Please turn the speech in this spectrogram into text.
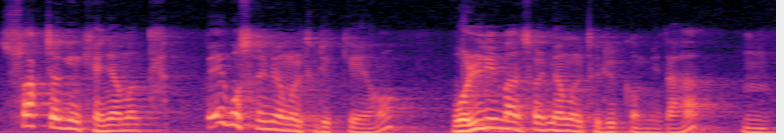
수학적인 개념은 다 빼고 설명을 드릴게요. 원리만 설명을 드릴 겁니다. 음.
